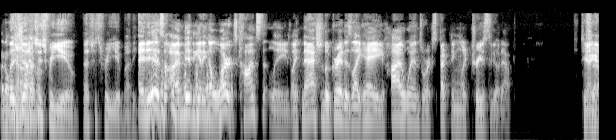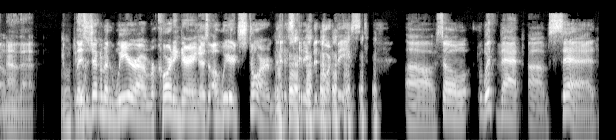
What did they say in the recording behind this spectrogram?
I don't. Ladies No, and know. that's just for you. That's just for you, buddy. It is. I've been getting alerts constantly. Like National Grid is like, "Hey, high winds. We're expecting like trees to go down." See, I so- got none of that. Oh. Ladies and gentlemen, we are um, recording during a, a weird storm that is hitting the Northeast. Uh, so, with that um, said,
